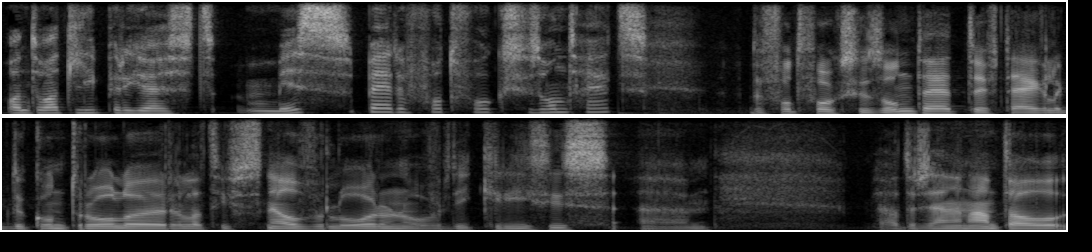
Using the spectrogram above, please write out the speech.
want wat liep er juist mis bij de FOD Volksgezondheid? De FOD Volksgezondheid heeft eigenlijk de controle relatief snel verloren over die crisis. Uh, ja, er zijn een aantal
